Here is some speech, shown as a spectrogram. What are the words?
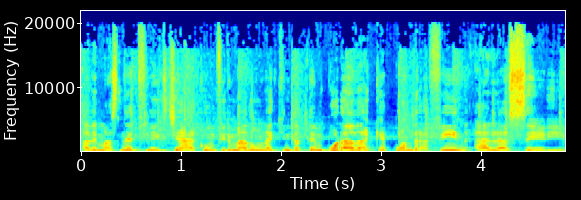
Además, Netflix ya ha confirmado una quinta temporada que pondrá fin a la serie.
